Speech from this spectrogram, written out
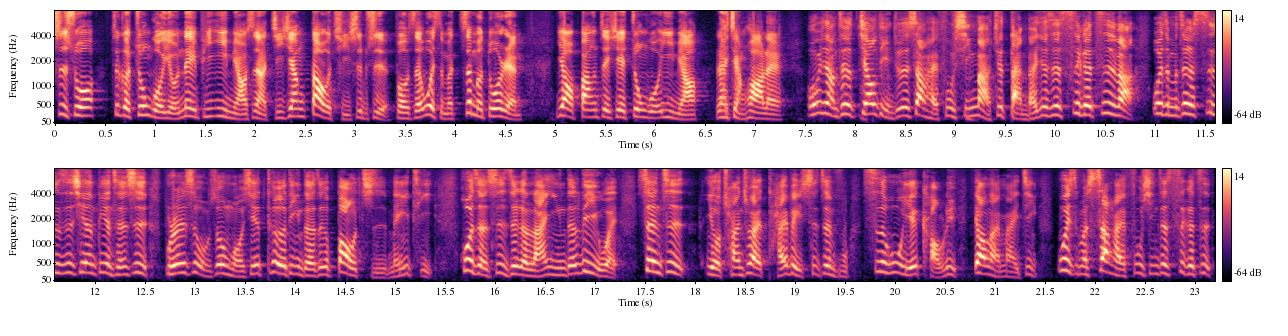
是说这个中国有那批疫苗是啊即将到期，是不是？否则为什么这么多人？要帮这些中国疫苗来讲话嘞？我想这个焦点就是上海复兴嘛，就坦白就是四个字嘛。为什么这个四个字现在变成是不论是我们说某些特定的这个报纸媒体，或者是这个蓝营的立委，甚至有传出来台北市政府似乎也考虑要来买进？为什么上海复兴这四个字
